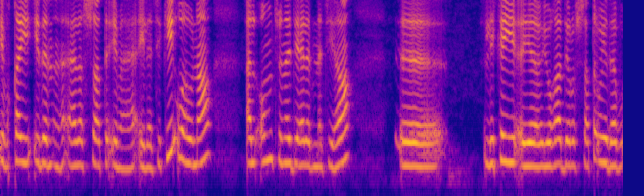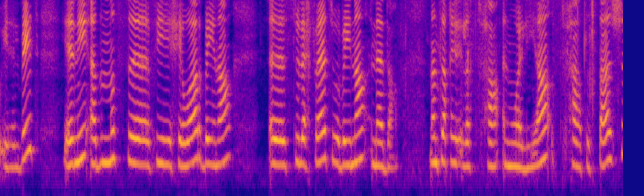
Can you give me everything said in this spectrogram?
ابقي إذا على الشاطئ مع عائلتك وهنا الأم تنادي على ابنتها آه، لكي يغادروا الشاطئ ويذهبوا إلى البيت. يعني هذا النص فيه حوار بين آه، السلحفاة وبين ندى ننتقل إلى الصفحة الموالية صفحة 13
